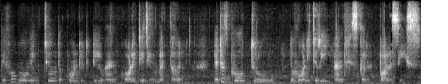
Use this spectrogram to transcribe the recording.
Before moving to the quantitative and qualitative method, let us go through the monetary and fiscal policies.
